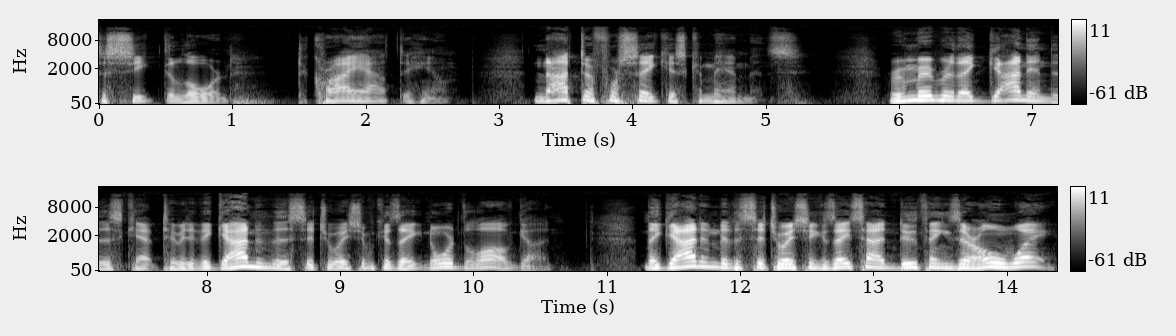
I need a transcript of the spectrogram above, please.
to seek the Lord, to cry out to Him, not to forsake His commandments. Remember, they got into this captivity. They got into this situation because they ignored the law of God. They got into the situation because they decided to do things their own way.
